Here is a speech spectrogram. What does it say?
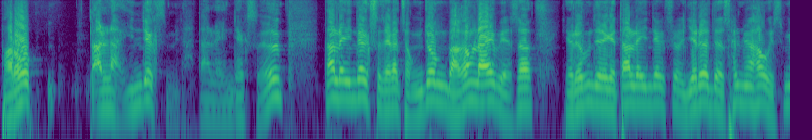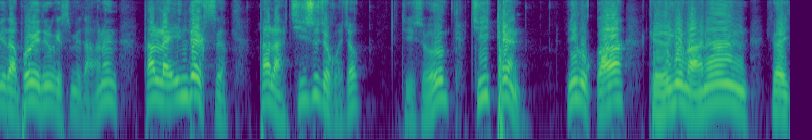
바로 달러 인덱스입니다. 달러 인덱스. 달러 인덱스 제가 종종 마감 라이브에서 여러분들에게 달러 인덱스를 예를 들어 설명하고 있습니다. 보여드리고 있습니다. 는 달러 인덱스, 달러 지수죠. 그죠? 지수. G10. 미국과 교육이 많은 그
